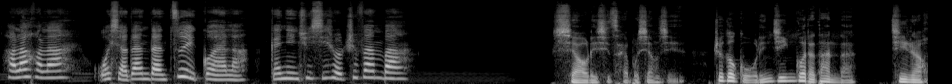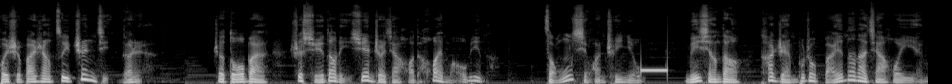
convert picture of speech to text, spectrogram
好啦好啦，我小蛋蛋最乖了，赶紧去洗手吃饭吧。小丽希才不相信这个古灵精怪的蛋蛋竟然会是班上最正经的人，这多半是学到李炫这家伙的坏毛病了，总喜欢吹牛。没想到他忍不住白了那家伙一眼，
